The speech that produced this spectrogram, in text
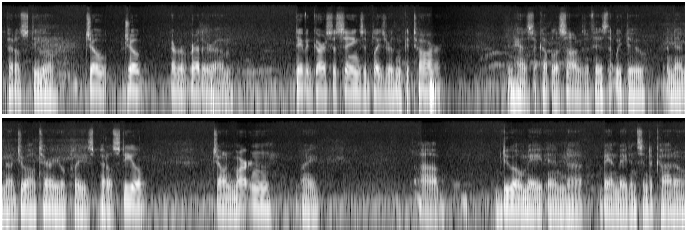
pedal steel. Joe, Joe, or rather, um, David Garza sings and plays rhythm guitar, and has a couple of songs of his that we do. And then uh, Joe Alterio plays pedal steel. John Martin, my uh, duo mate and uh, bandmate in Syndicato,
